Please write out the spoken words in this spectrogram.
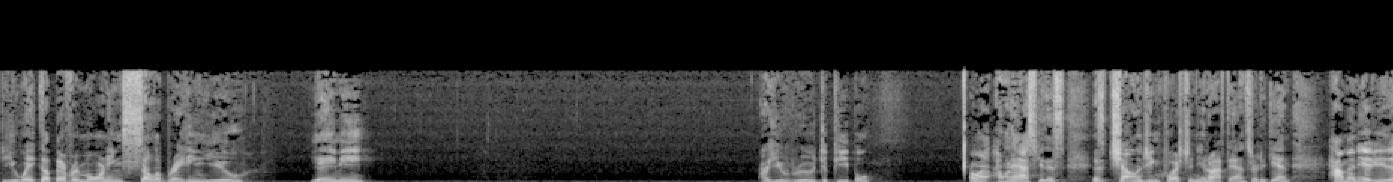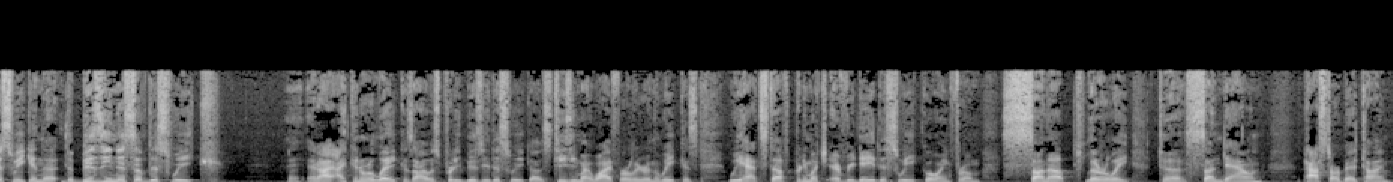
Do you wake up every morning celebrating you? Yay, me? Are you rude to people? Oh, I want, I want to ask you this. It's a challenging question. You don't have to answer it again. How many of you this week, in the, the busyness of this week, and I, I can relate because I was pretty busy this week. I was teasing my wife earlier in the week because we had stuff pretty much every day this week going from sun up, literally, to sundown, past our bedtime.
